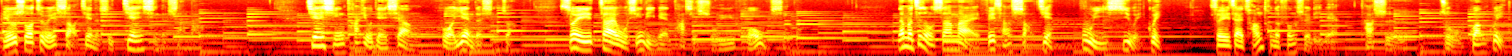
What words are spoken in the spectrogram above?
比如说，最为少见的是尖形的山脉。尖形它有点像火焰的形状，所以在五行里面它是属于火五行的。那么这种山脉非常少见，物以稀为贵。所以在传统的风水里面，它是主光贵的。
